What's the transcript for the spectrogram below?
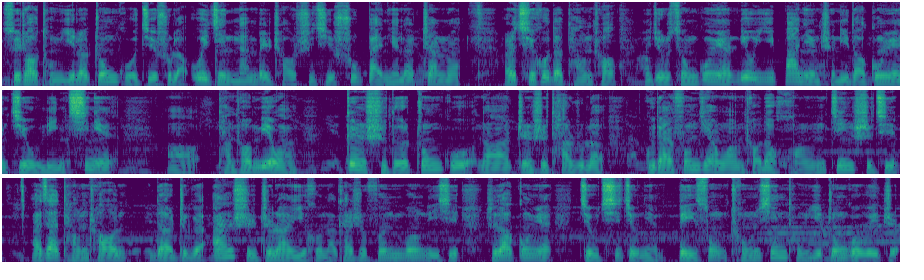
隋朝统一了中国，结束了魏晋南北朝时期数百年的战乱。而其后的唐朝，也就是从公元六一八年成立到公元九零七年，啊，唐朝灭亡，更使得中国那正式踏入了古代封建王朝的黄金时期。而在唐朝的这个安史之乱以后呢，开始分崩离析，直到公元九七九年北宋重新统一中国为止。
